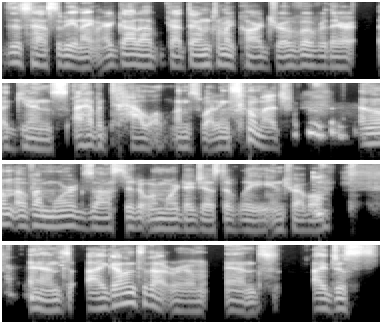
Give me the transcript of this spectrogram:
this has to be a nightmare. I got up, got down to my car, drove over there again. I have a towel. I'm sweating so much. I don't know if I'm more exhausted or more digestively in trouble. and I got into that room and I just,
